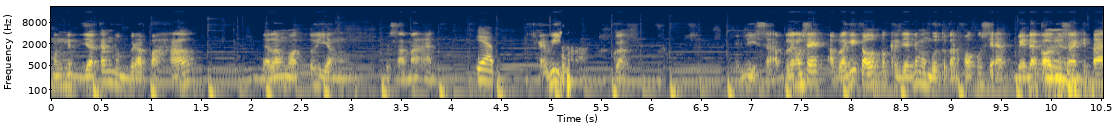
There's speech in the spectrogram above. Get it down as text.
mengerjakan beberapa hal dalam waktu yang bersamaan. Yap. Gak bisa, gua nggak bisa. Apalagi maksudnya, apalagi kalau pekerjaannya membutuhkan fokus ya. Beda kalau Hmm. misalnya kita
